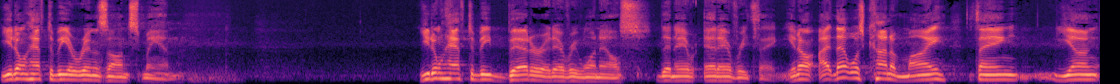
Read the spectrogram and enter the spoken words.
You don't have to be a Renaissance man. You don't have to be better at everyone else than at everything. You know, I, that was kind of my thing, young.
